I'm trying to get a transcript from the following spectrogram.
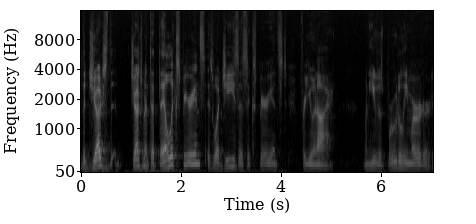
the judge, the judgment that they'll experience is what Jesus experienced for you and I when he was brutally murdered,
